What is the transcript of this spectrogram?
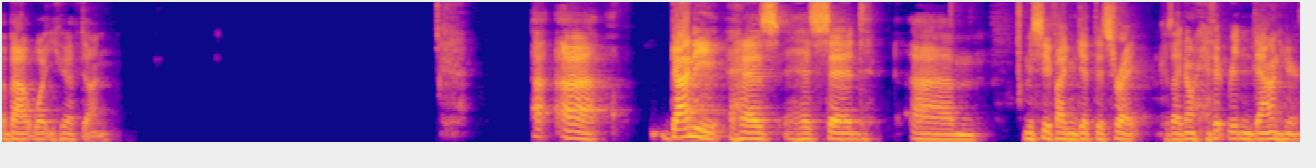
about what you have done. Uh, uh, Gandhi has has said, um, let me see if I can get this right because I don't have it written down here.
